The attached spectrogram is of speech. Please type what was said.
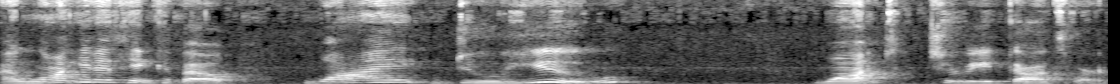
I want you to think about why do you want to read God's Word?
